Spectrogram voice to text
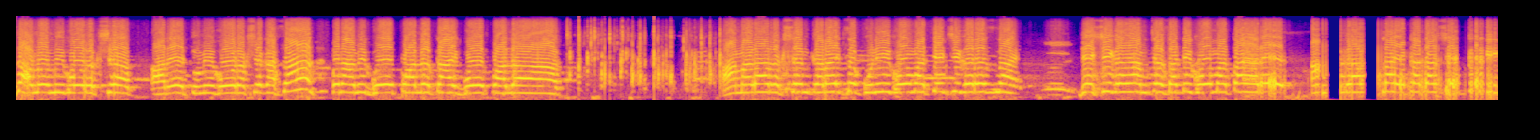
झालो मी गोरक्षक. अरे तुम्ही गोरक्षक असाल पण आम्ही गोपालक आहे गोपालक. आम्हाला रक्षण करायचं कुणी गोमातेची गरज नाही. देशी गाय आमच्यासाठी गोमाता आहे अरे. आमच्या एखादा शेतकरी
